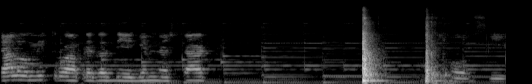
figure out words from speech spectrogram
ચાલો મિત્રો આપણે કરી દઈએ ગેમને સ્ટાર્ટ ઓ સી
